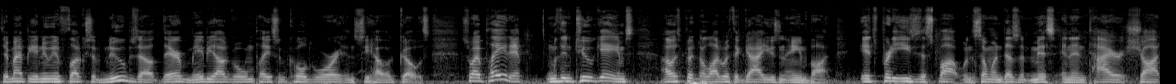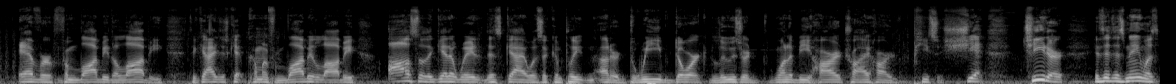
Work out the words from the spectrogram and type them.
there might be a new influx of noobs out there. Maybe I'll go and play some Cold War and see how it goes. So I played it. Within two games, I was put in a lobby with a guy using aimbot. It's pretty easy to spot when someone doesn't miss an entire shot ever from lobby to lobby. The guy just kept coming from lobby to lobby. Also, the getaway that this guy was a complete and utter dweeb, dork, loser, wanna be hard, try hard piece of shit cheater is that his name was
